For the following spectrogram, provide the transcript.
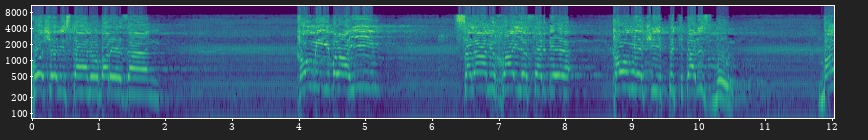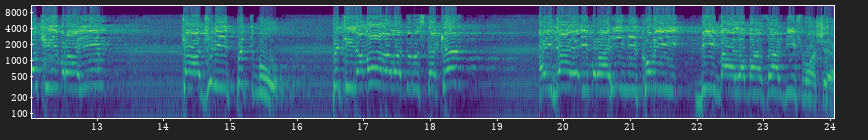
خۆشەویستان و بەڕێزان قومی ئیبراهیم سلام سلامی خوای لەسەر بێ قەومێکی پتپەرست بوون باوکی ئیبراهیم تاجری پت بوو پتی لە ماڵەوە دروستە کرد ئەیدایە ئیبراهیمی کوڕی بیبا لە بازار بیفرۆشێ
